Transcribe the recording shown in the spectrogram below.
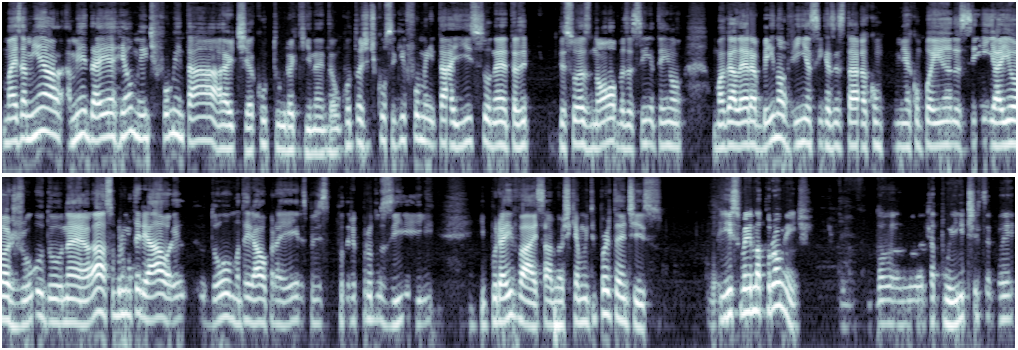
Mas a minha, a minha ideia é realmente fomentar a arte, a cultura aqui, né? Então, quanto a gente conseguir fomentar isso, né? Trazer pessoas novas, assim, eu tenho uma galera bem novinha, assim, que às vezes está me acompanhando, assim, e aí eu ajudo, né? Ah, sobre o material, aí eu dou material para eles, para eles poderem produzir e e por aí vai, sabe? Eu acho que é muito importante isso. E isso veio naturalmente. Tipo, durante a Twitch, você foi.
